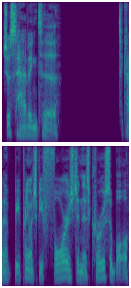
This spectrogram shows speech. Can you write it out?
just having to to kind of be pretty much be forged in this crucible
